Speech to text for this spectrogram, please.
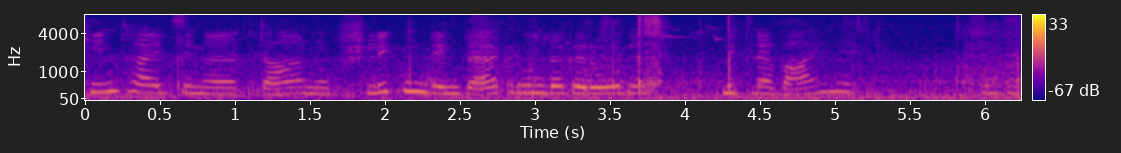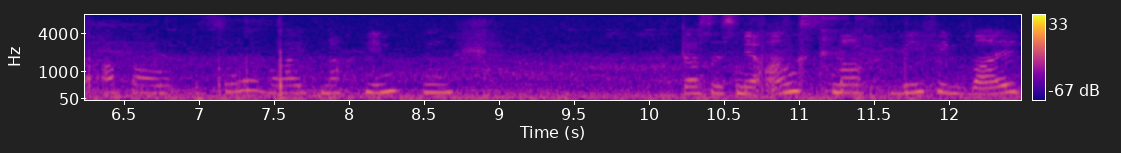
Kindheit sind wir da noch Schlitten den Berg runtergerodelt. Mittlerweile geht der Abbau so weit nach hinten, dass es mir Angst macht, wie viel Wald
